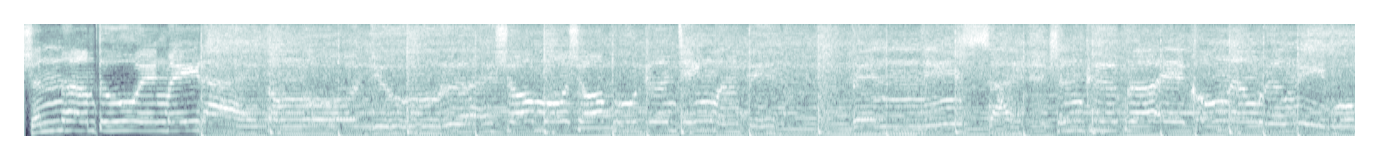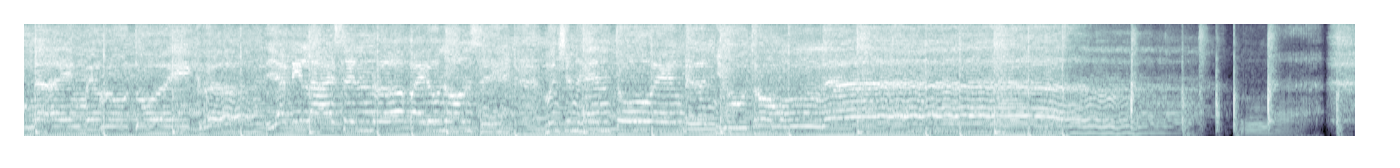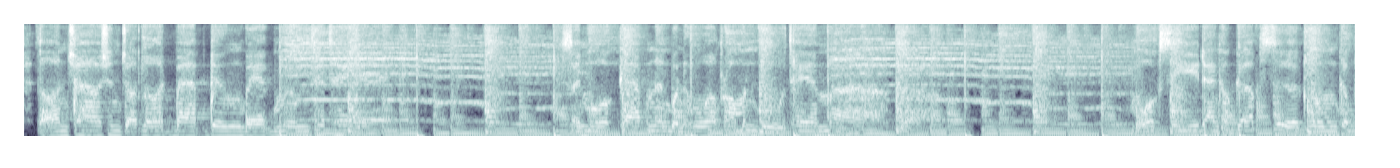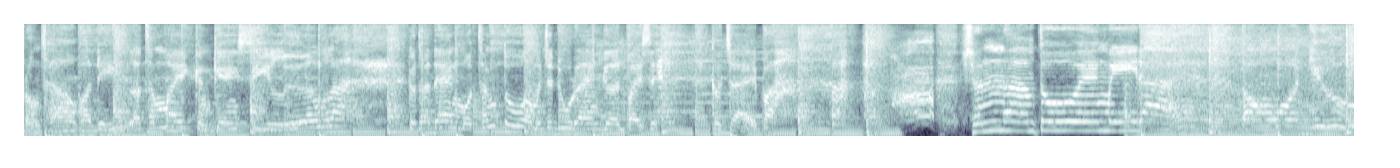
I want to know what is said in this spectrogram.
ฉันห้ามตัวเองไม่ได้ ต้องโอดอยู่เรื่อยชอบโมชอบพูดเกินจริงมันติดเป็นนิสัย ฉันคือพระเอกของหนังเรื่องนี้พวกนายยังไม่รู้ตัวอีกเหรออยากได้ลายเส้นเรือไปดูโนนสิเหมือนฉันเห็นตัว อนเช้าฉันจอดรถแบบดึงเบรกมึมเท่ๆ ใส่หมวกแก๊ปนั่นบนหัวเพราะมันดูเท่มาก หมวกสีแดงเข้ากับเสื้อคลุมกับรองเท้าพอดี แล้วทำไมกางเกงสีเหลืองล่ะ ก็ถ้าแดงหมดทั้งตัวมันจะดูแรงเกินไปสิ เข้าใจปะ ฉันห้ามตัวเองไม่ได้ ต้องวนอยู่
